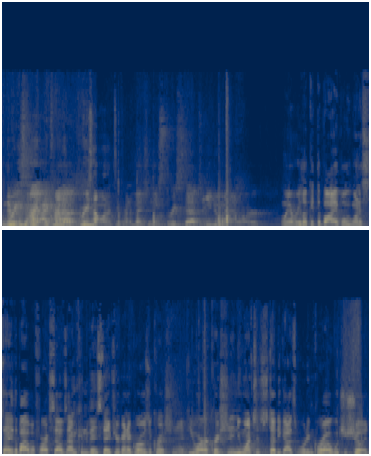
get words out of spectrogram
And the reason I, I kind of, reason I wanted to kind of mention these three steps, and you do them in that order. Whenever we look at the Bible, we want to study the Bible for ourselves. I'm convinced that if you're going to grow as a Christian, if you are a Christian and you want to study God's Word and grow, which you should,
